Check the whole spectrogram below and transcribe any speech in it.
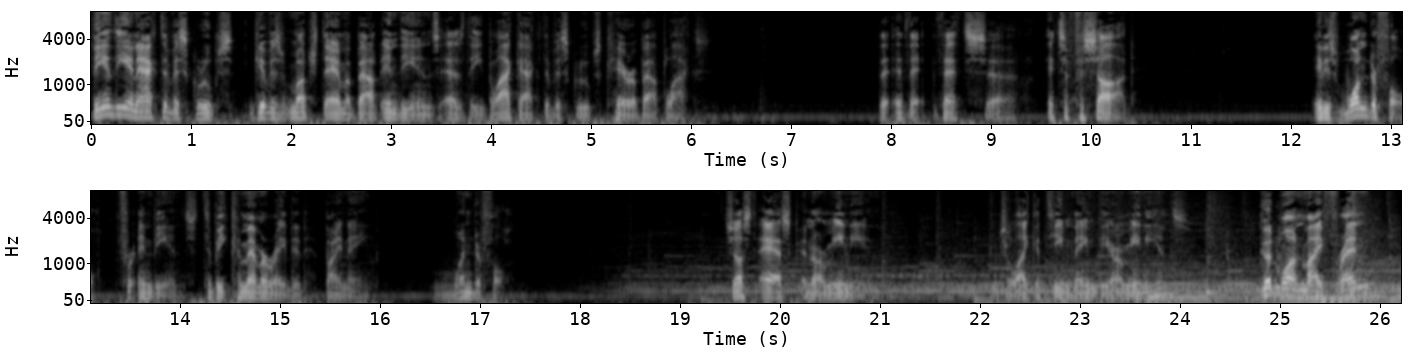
The Indian activist groups give as much damn about Indians as the black activist groups care about blacks. That's uh, it's a facade. It is wonderful for Indians to be commemorated by name. Wonderful. Just ask an Armenian. Would you like a team named the Armenians? Good one, my friend.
